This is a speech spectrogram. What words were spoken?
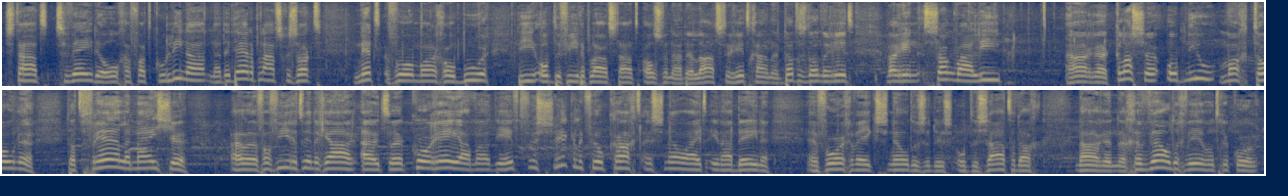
staat tweede. Olga Fatkulina naar de derde plaats gezakt. Net voor Margot Boer die op de vierde plaats staat als we naar de laatste rit gaan. En dat is dan de rit waarin Sangwa Lee haar klasse opnieuw mag tonen. Dat frêle meisje van 24 jaar uit Korea. Maar die heeft verschrikkelijk veel kracht en snelheid in haar benen. En vorige week snelde ze dus op de zaterdag naar een geweldig wereldrecord. 36-74.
